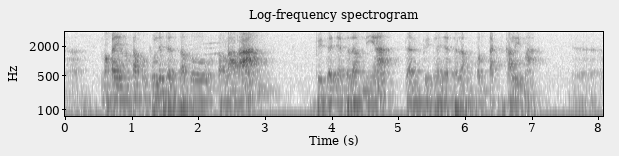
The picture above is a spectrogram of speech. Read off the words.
Nah, Maka yang satu boleh dan satu terlarang Bedanya dalam niat Dan bedanya dalam konteks kalimat. Nah.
